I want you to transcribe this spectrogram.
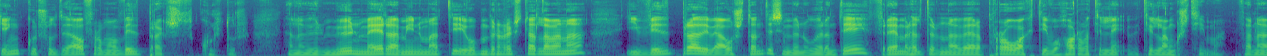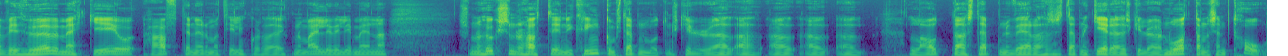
gengur svolítið áfram á viðbrakskúltúr. Þannig að við erum mun meira að mínum að í ofnbjörnrækstu allavega í viðbræði við ástandi sem er núverandi fremur heldur en að vera proaktív og horfa til, til langstíma. Þannig að við höfum ekki haft en erum að til einhverða auknum mæli vil ég meina svona hugsunarháttin í kringum stefnumótun skilur að, að, að, að láta stefnu vera það sem stefna gera eða skilur að nota hana sem tól.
